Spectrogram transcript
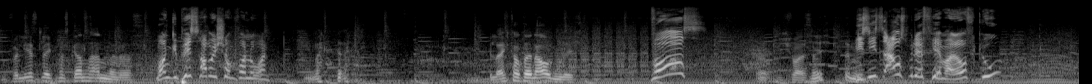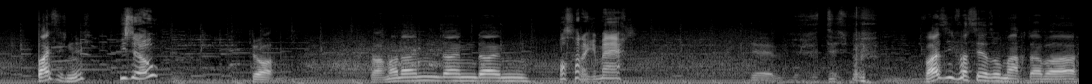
Du verlierst gleich was ganz anderes. Mein Gebiss habe ich schon verloren. Vielleicht auch dein Augenlicht. Was? Ja, ich weiß nicht. Wie sieht's aus mit der Firma? Läuft gut? Weiß ich nicht. Wieso? Ja. Sag mal dein, dein, dein. Was hat er gemacht? Der, ich weiß nicht, was der so macht, aber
